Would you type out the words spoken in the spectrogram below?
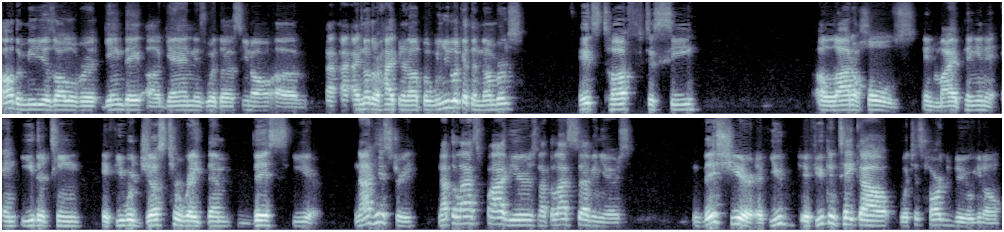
All the media is all over it. Game day again is with us. You know, uh, I, I know they're hyping it up, but when you look at the numbers, it's tough to see a lot of holes, in my opinion, in either team if you were just to rate them this year. Not history, not the last five years, not the last seven years. This year, if you if you can take out, which is hard to do, you know,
